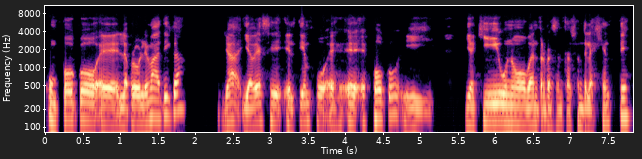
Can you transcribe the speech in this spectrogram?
un poco eh, la problemática, ¿ya? y a veces el tiempo es, poco, y, aquí uno va en representación de la gente.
